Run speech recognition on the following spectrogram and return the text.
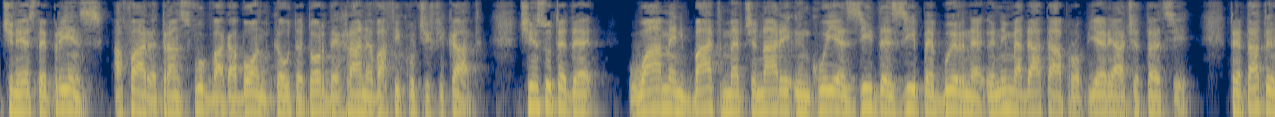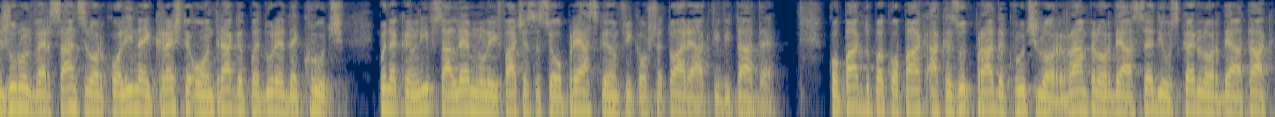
Cine este prins afară, transfug, vagabond, căutător de hrană, va fi crucificat. 500 de Oameni bat mercenarii în cuie zi de zi pe bârne, în imediată apropiere a cetății. Treptat în jurul versanților colinei crește o întreagă pădure de cruci, până când lipsa lemnului face să se oprească înfricoșătoarea activitate. Copac după copac a căzut pradă crucilor, rampelor de asediu, scărilor de atac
